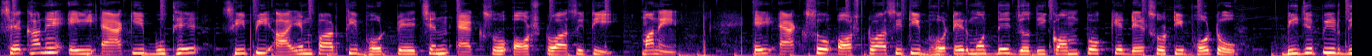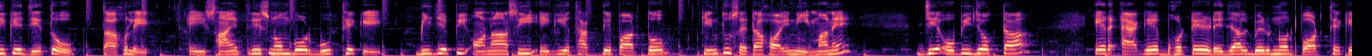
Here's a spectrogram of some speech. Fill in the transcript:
সেখানে এই একই বুথে সিপিআইএম প্রার্থী ভোট পেয়েছেন একশো অষ্টআশিটি মানে এই একশো অষ্টআশিটি ভোটের মধ্যে যদি কমপক্ষে দেড়শোটি ভোটও বিজেপির দিকে যেত, তাহলে এই সাঁত্রিশ নম্বর বুথ থেকে বিজেপি অনায়াসই এগিয়ে থাকতে পারত, কিন্তু সেটা হয়নি। মানে যে অভিযোগটা এর আগে ভোটের রেজাল্ট বেরোনোর পর থেকে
